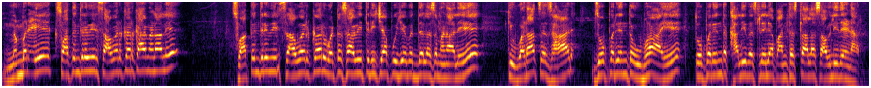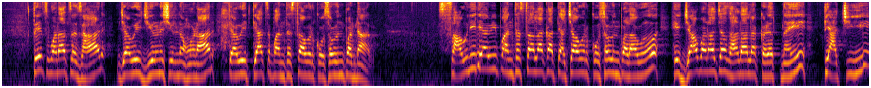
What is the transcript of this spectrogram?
नंबर एक स्वातंत्र्यवीर सावरकर काय म्हणाले? स्वातंत्र्यवीर सावरकर वटसावित्रीच्या पूजेबद्दल असं म्हणाले की वडाचं झाड जोपर्यंत उभं आहे तोपर्यंत खाली बसलेल्या पांथस्थाला सावली देणार. तेच वडाचं झाड ज्यावेळी जीर्णशीर्ण होणार त्यावेळी त्याच पांथस्थावर कोसळून पडणार. सावली द्यावी पांथस्थाला का त्याच्यावर कोसळून पडावं हे ज्या वडाच्या झाडाला कळत नाही त्याची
